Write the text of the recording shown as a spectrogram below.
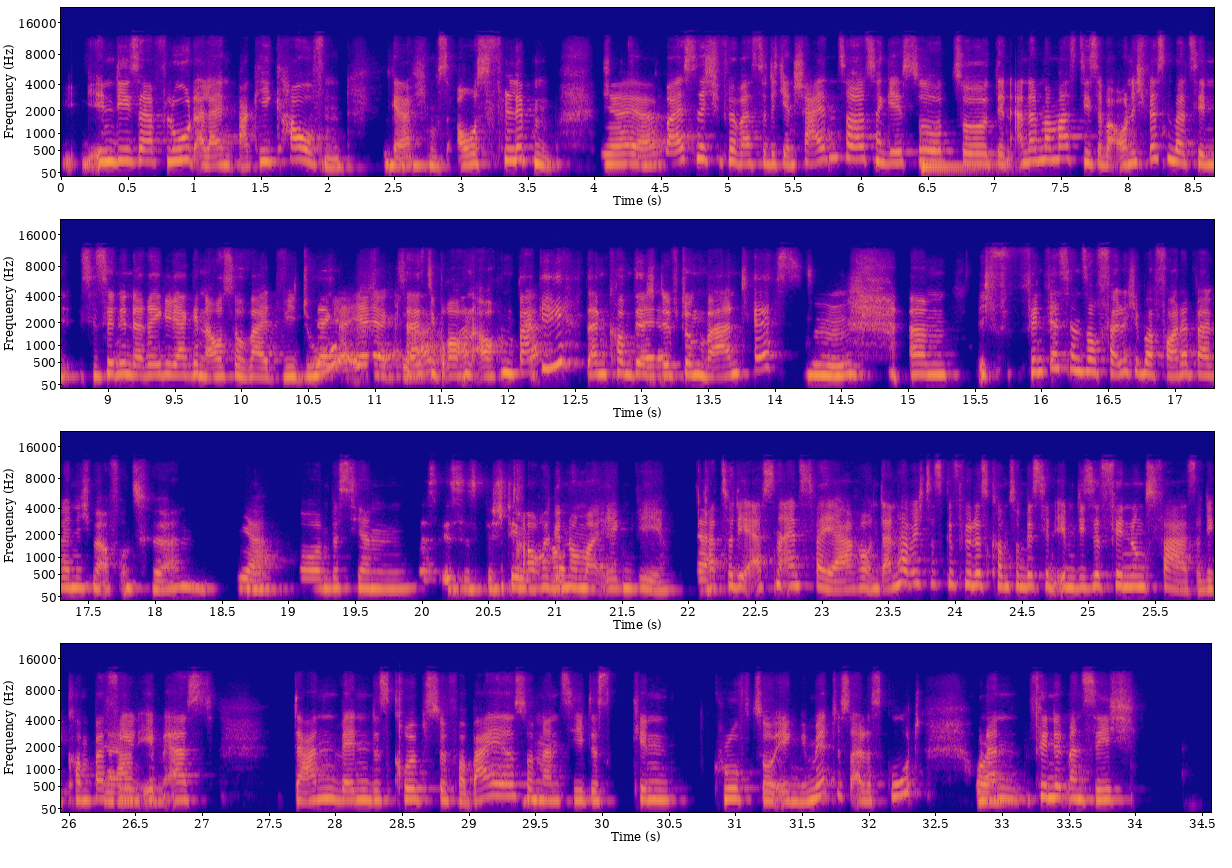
in dieser Flut allein Bucky kaufen. Ja, ich muss ausflippen. Ja, ja. Du weißt nicht, für was du dich entscheiden sollst. Dann gehst du zu den anderen Mamas, die es aber auch nicht wissen, weil sie, sie sind in der Regel ja genauso weit wie du. Ja, ja, ja, das heißt, die brauchen auch einen Bucky. Dann kommt der Stiftung Warntest. Mhm. Ähm, ich finde, wir sind so völlig überfordert, weil wir nicht mehr auf uns hören. Ja. So ein bisschen. Das ist es bestimmt. Traurige auch. Nummer irgendwie. Ja. Gerade so die ersten ein, zwei Jahre. Und dann habe ich das Gefühl, es kommt so ein bisschen eben diese Findungsphase. Die kommt bei vielen eben erst dann, wenn das Gröbste vorbei ist und man sieht, das Kind groovt so irgendwie mit, ist alles gut. Und ja. dann findet man sich.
